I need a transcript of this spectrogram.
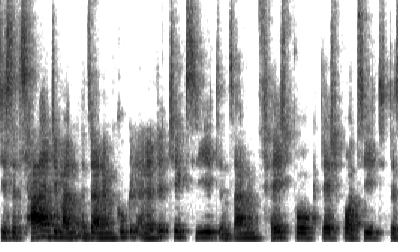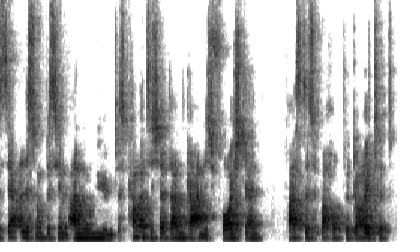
diese Zahlen, die man in seinem Google Analytics sieht, in seinem Facebook Dashboard sieht, das ist ja alles so ein bisschen anonym. Das kann man sich ja dann gar nicht vorstellen, was das überhaupt bedeutet.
